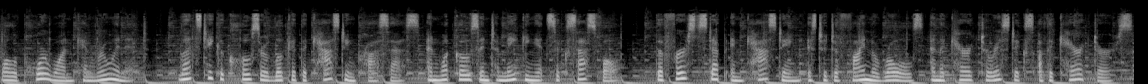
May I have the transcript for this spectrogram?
while a poor one can ruin it. Let's take a closer look at the casting process and what goes into making it successful. The first step in casting is to define the roles and the characteristics of the characters.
